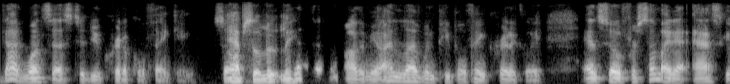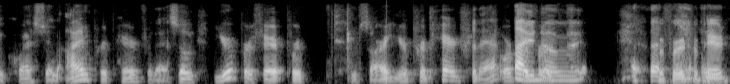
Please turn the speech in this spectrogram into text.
God wants us to do critical thinking. So absolutely, that doesn't bother me. I love when people think critically, and so for somebody to ask a question, I'm prepared for that. So you're prepared. Pre- I'm sorry, you're prepared for that, or preferred. I know, right? preferred, prepared.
